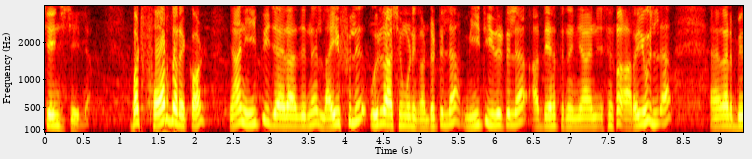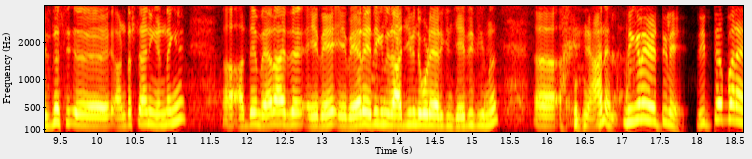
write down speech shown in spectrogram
ചേഞ്ച് ചെയ്യില്ല. ബട്ട് ഫോർ ദ റെക്കോർഡ് ഞാൻ ഇ പി ജയരാജനെ ലൈഫിൽ ഒരു പ്രാവശ്യം കൂടി കണ്ടിട്ടില്ല മീറ്റ് ചെയ്തിട്ടില്ല. അദ്ദേഹത്തിന് ഞാൻ അറിയില്ല. കാരണം ബിസിനസ് അണ്ടർസ്റ്റാൻഡിങ് ഉണ്ടെങ്കിൽ അദ്ദേഹം വേറെ ആരുടെ വേറെ ഏതെങ്കിലും രാജീവിന്റെ കൂടെ ആയിരിക്കും ചെയ്തിരിക്കുന്നത്. ഞാനല്ല. നിങ്ങൾ കേട്ടില്ലേ? ചിറ്റപ്പനെ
